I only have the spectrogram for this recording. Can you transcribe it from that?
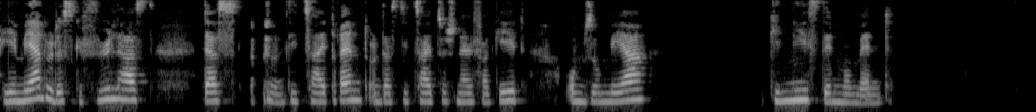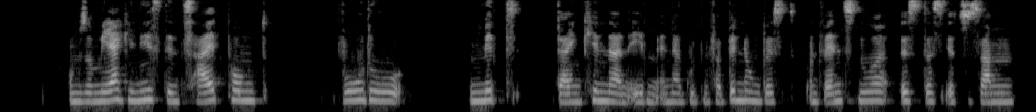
je mehr du das Gefühl hast, dass die Zeit rennt und dass die Zeit so schnell vergeht, umso mehr genieß den Moment. Umso mehr genieß den Zeitpunkt, wo du mit deinen Kindern eben in einer guten Verbindung bist. Und wenn es nur ist, dass ihr zusammen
